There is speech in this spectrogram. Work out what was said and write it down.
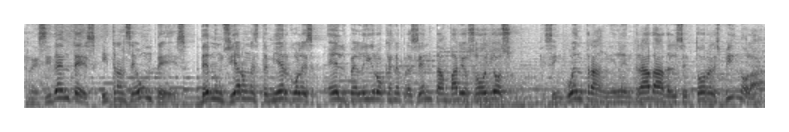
Residentes y transeúntes denunciaron este miércoles el peligro que representan varios hoyos que se encuentran en la entrada del sector Espínola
